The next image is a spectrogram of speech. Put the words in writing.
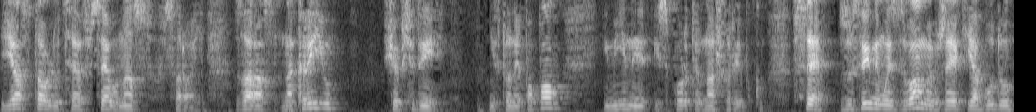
Я ставлю це все у нас в сарай. Зараз накрию, щоб сюди ніхто не попав і мені не іспортив нашу рибку. Все, зустрінемось з вами вже як я буду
